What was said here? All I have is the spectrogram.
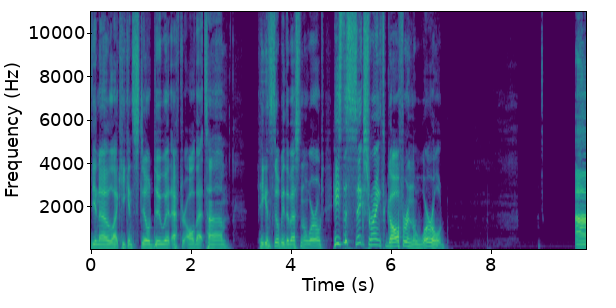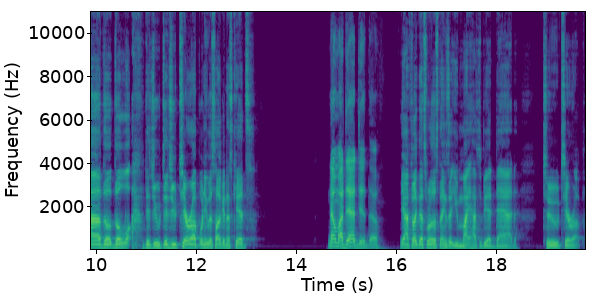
you know like he can still do it after all that time he can still be the best in the world he's the sixth ranked golfer in the world Uh the the did you did you tear up when he was hugging his kids? no my dad did though Yeah, I feel like that's one of those things that you might have to be a dad to tear up.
